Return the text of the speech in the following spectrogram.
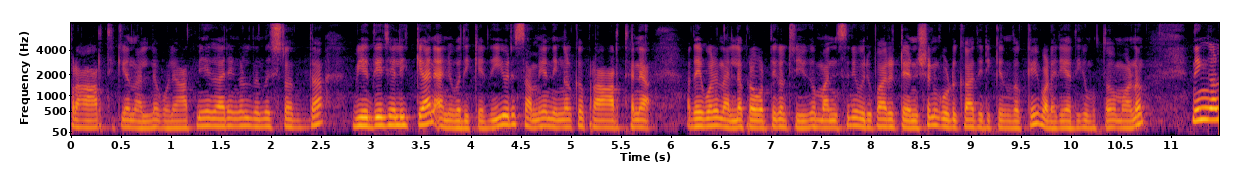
പ്രാർത്ഥിക്കുക നല്ലപോലെ. ആത്മീയ കാര്യങ്ങളിൽ നിന്ന് ശ്രദ്ധ വ്യതിചലിക്കാൻ അനുവദിക്കരുത്. ഈ ഒരു സമയം നിങ്ങൾക്ക് പ്രാർത്ഥന അതേപോലെ നല്ല പ്രവർത്തികൾ ചെയ്യുക മനസ്സിന് ഒരുപാട് ടെൻഷൻ കൊടുക്കാതിരിക്കുന്നത് ചെയ്യുന്നതൊക്കെ വളരെയധികം ഉത്തമമാണ്. നിങ്ങൾ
